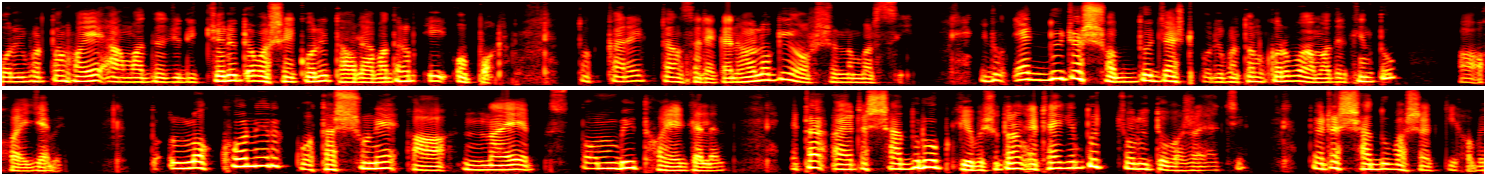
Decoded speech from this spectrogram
পরিবর্তন হয়ে আমাদের যদি চলিত ভাষায় করি, তাহলে আমাদের এই ওপর। তো কারেক্ট আনসার এখানে হলো কি? অপশন নাম্বার সি এবং এক দুইটা শব্দ জাস্ট পরিবর্তন করব, আমাদের কিন্তু হয়ে যাবে। লক্ষণের কথা শুনে নায়েব স্তম্ভিত হয়ে গেলেন। এটা এটা সাধুরূপ কী হবে? সুতরাং এটাই কিন্তু চলিত ভাষায় আছে। তো এটা সাধু ভাষা কী হবে?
